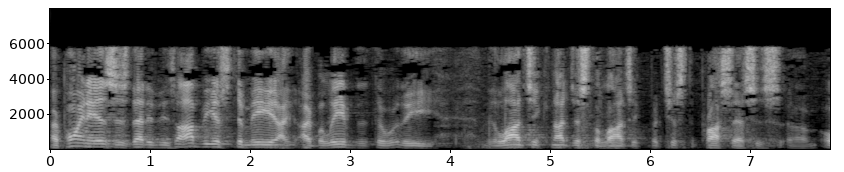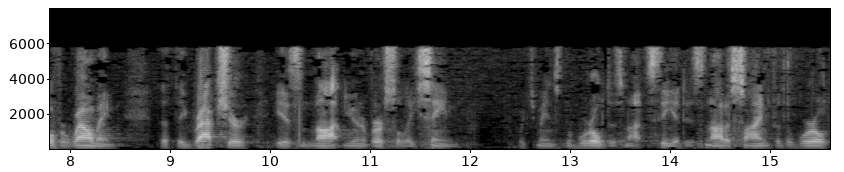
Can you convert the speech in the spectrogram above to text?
My point is, is that it is obvious to me, I, I believe that the, the, the, logic, not just the logic, but just the process is um, overwhelming that the rapture is not universally seen, which means the world does not see it. It's not a sign for the world.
